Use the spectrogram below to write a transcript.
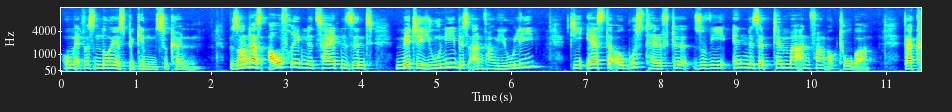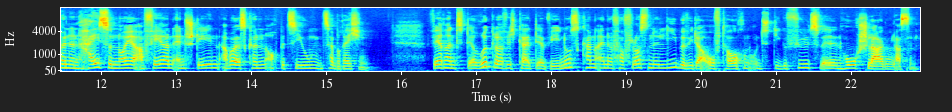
um etwas Neues beginnen zu können. Besonders aufregende Zeiten sind Mitte Juni bis Anfang Juli, die erste Augusthälfte sowie Ende September, Anfang Oktober. Da können heiße neue Affären entstehen, aber es können auch Beziehungen zerbrechen. Während der Rückläufigkeit der Venus kann eine verflossene Liebe wieder auftauchen und die Gefühlswellen hochschlagen lassen.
